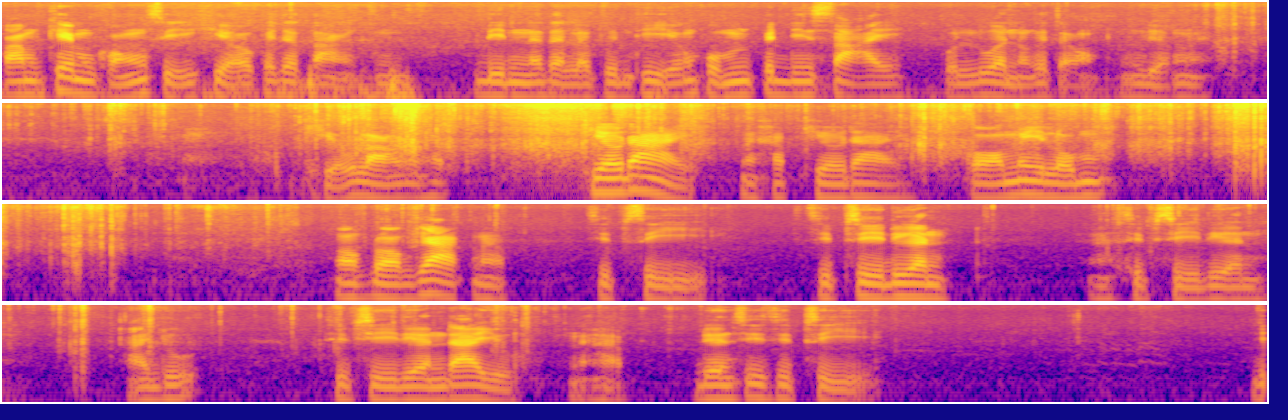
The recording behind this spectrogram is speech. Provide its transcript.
ความเข้มของสีเขียวก็จะต่างดินในแต่ละพื้นที่ของผมมันเป็นดินทรายปนล้วนมันก็จะออกเหลืองน่อยเขียวลางนะครับเคี้ยวได้นะครับเคี้ยวได้กอไม่ล้ม ออกดอกยากนะครับสิบสี่สิบสี่เดือนสิบสี่เดือน อายุสิบสี่เดือนได้อยู่นะครับ เดือนที่สิบสี่ เ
